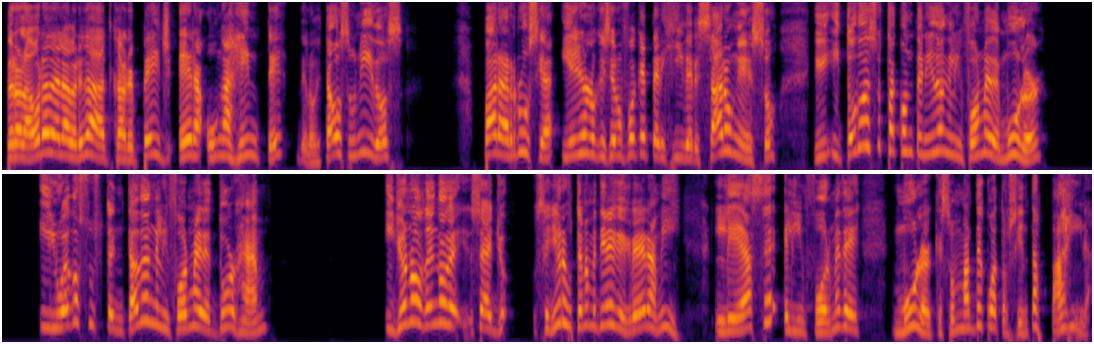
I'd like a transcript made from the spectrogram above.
Pero a la hora de la verdad, Carter Page era un agente de los Estados Unidos para Rusia y ellos lo que hicieron fue que tergiversaron eso y, todo eso está contenido en el informe de Mueller y luego sustentado en el informe de Durham. Y yo no tengo que, o sea, yo, señores, usted no me tiene que creer a mí. Le hace el informe de Mueller, que son más de 400 páginas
